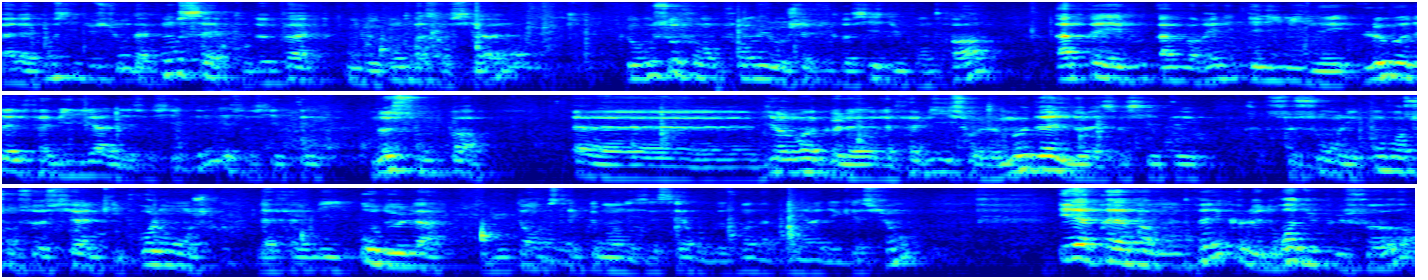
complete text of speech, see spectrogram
à la constitution d'un concept de pacte ou de contrat social que Rousseau formule au chapitre 6 du contrat, après avoir éliminé le modèle familial des sociétés. Les sociétés ne sont pas, euh, bien loin que la famille soit le modèle de la société, ce sont les conventions sociales qui prolongent la famille au-delà du temps strictement nécessaire aux besoins de la première éducation, et après avoir montré que le droit du plus fort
